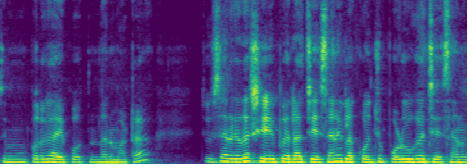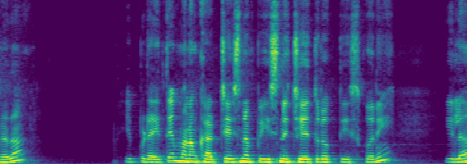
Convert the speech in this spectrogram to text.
సింపుల్గా అయిపోతుంది అనమాట చూసారు కదా షేప్ ఎలా చేశాను ఇలా కొంచెం పొడవుగా చేశాను కదా. ఇప్పుడైతే మనం కట్ చేసిన పీస్ని చేతిలోకి తీసుకొని ఇలా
